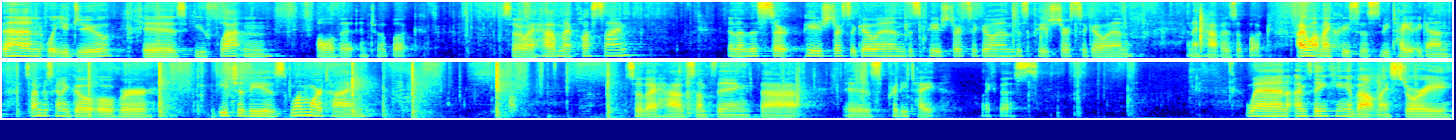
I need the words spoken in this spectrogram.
Then what you do is you flatten all of it into a book. So I have my plus sign, and then this start, page starts to go in, this page starts to go in, this page starts to go in, and I have it as a book. I want my creases to be tight again, so I'm just gonna go over each of these one more time so that I have something that is pretty tight, like this. When I'm thinking about my story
